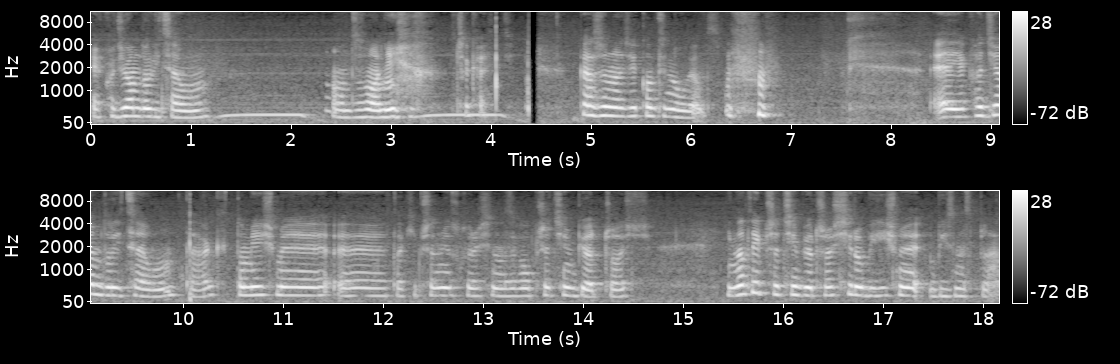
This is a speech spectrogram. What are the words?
jak chodziłam do liceum, on dzwoni. Czekajcie. W każdym razie kontynuując. E, Jak chodziłam do liceum, tak, to mieliśmy e, taki przedmiot, który się nazywał przedsiębiorczość. I na tej przedsiębiorczości robiliśmy biznesplan.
